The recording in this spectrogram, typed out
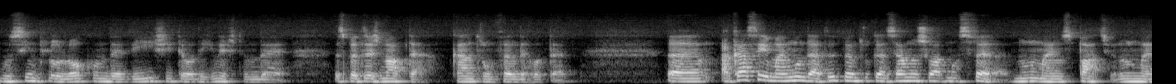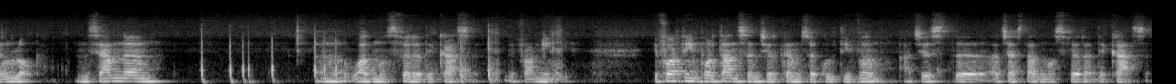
un simplu loc unde vii și te odihnești, unde îți petreci noaptea, ca într-un fel de hotel. Uh, acasă e mai mult de atât pentru că înseamnă și o atmosferă, nu numai un spațiu, nu numai un loc. Înseamnă uh, o atmosferă de casă, de familie. E foarte important să încercăm să cultivăm acest, uh, această atmosferă de casă.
